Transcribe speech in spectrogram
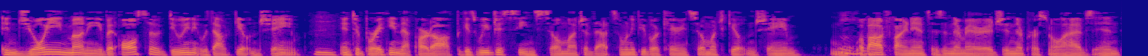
enjoying money, but also doing it without guilt and shame, hmm. and to breaking that part off because we've just seen so much of that. So many people are carrying so much guilt and shame about finances in their marriage, in their personal lives, and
